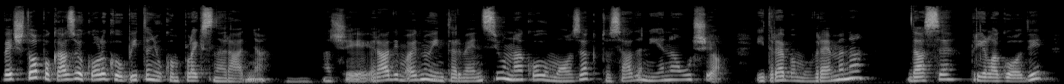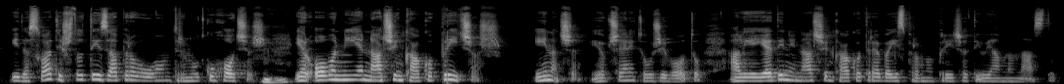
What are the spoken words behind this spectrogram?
već to pokazuje koliko je u pitanju kompleksna radnja. Znači, radimo jednu intervenciju na koju mozak do sada nije naučio i treba mu vremena da se prilagodi i da shvati što ti zapravo u ovom trenutku hoćeš. Mhm. Jer ovo nije način kako pričaš. Inače i općenito u životu, ali je jedini način kako treba ispravno pričati u javnom nastupu.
